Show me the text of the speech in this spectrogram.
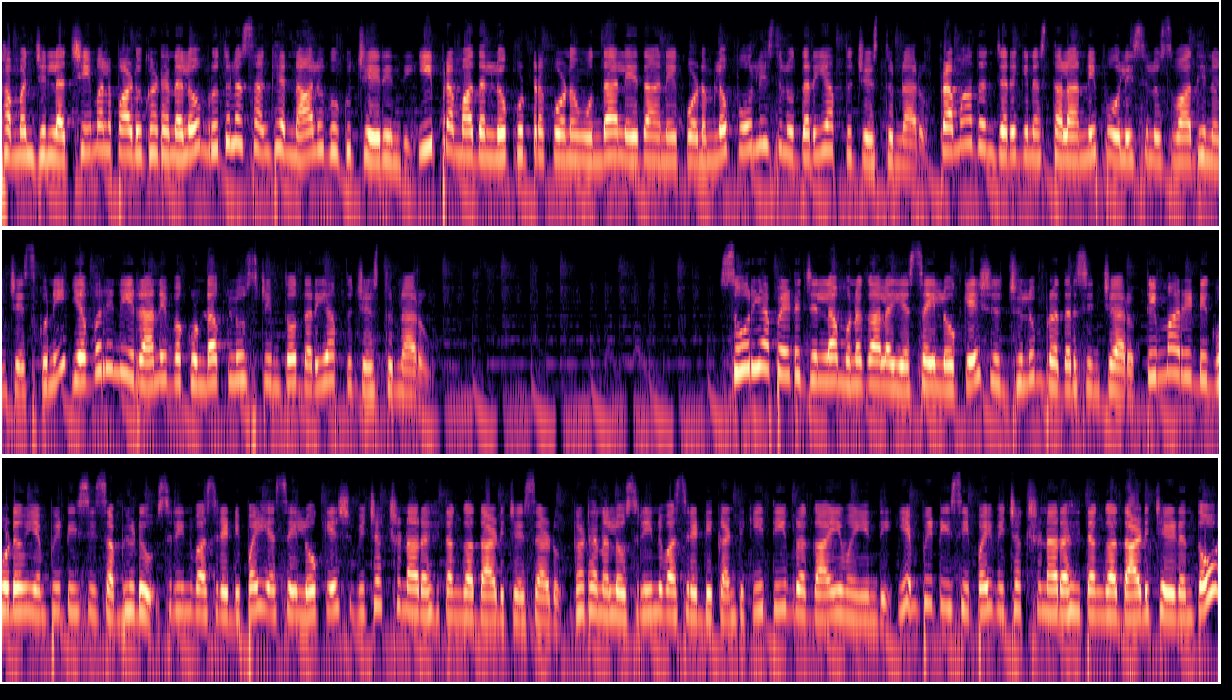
ఖమ్మం జిల్లా చీమలపాడు ఘటనలో మృతుల సంఖ్య నాలుగుకు చేరింది. ఈ ప్రమాదంలో కుట్ర కోణం ఉందా లేదా అనే కోణంలో పోలీసులు దర్యాప్తు చేస్తున్నారు. ప్రమాదం జరిగిన స్థలాన్ని పోలీసులు స్వాధీనం చేసుకుని ఎవరినీ రానివ్వకుండా క్లూస్ టీంతో దర్యాప్తు చేస్తున్నారు. సూర్యాపేట జిల్లా మునగాల ఎస్ఐ లోకేష్ జులుం ప్రదర్శించారు. తిమ్మారెడ్డిగూడెం ఎంపీటీసీ సభ్యుడు శ్రీనివాసరెడ్డిపై ఎస్ఐ లోకేష్ విచక్షణారహితంగా దాడి చేశాడు. ఘటనలో శ్రీనివాసరెడ్డి కంటికి తీవ్ర గాయమైంది. ఎంపీటీసీపై విచక్షణారహితంగా దాడి చేయడంతో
